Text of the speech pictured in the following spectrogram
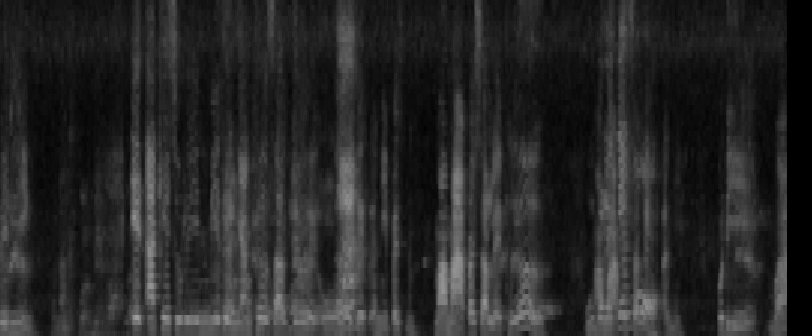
raining นะเอ็ดอาเคสุรินทร์มีเรื่องหยังเธอสาวเจย โอ้ยเกิดอันนี้ไปมาหมาไปสั่นแหละเธออุ้ยมาบหริมาเตไปงสั่นโมแหละอันนี้ พอดีว่า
